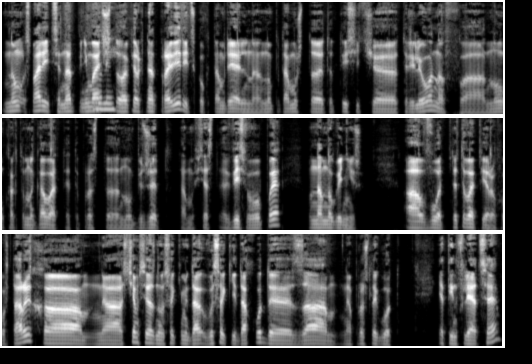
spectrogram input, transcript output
Ну, смотрите, надо понимать, Нулей. что, во-первых, надо проверить, сколько там реально, ну, потому что это тысяча триллионов, а, ну, как-то многовато. Это просто, ну, бюджет, там, и вся, весь ВВП, он намного ниже. А, вот, это во-первых. Во-вторых, а, а, с чем связаны высокими, до- высокие доходы за а, прошлый год? Это инфляция,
